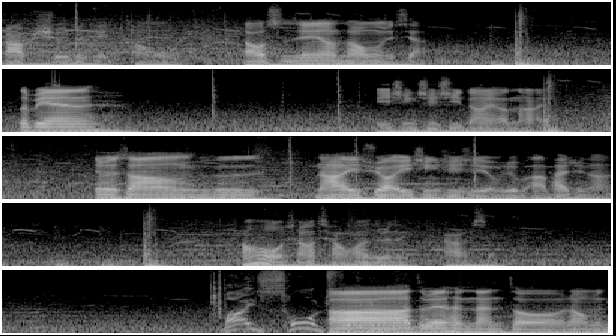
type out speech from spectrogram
drop shoot 可以找我，找时间要找我一下。这边，一星西西当然要拿。基本上就是哪里需要一星息息，我们就把它派去哪里。然后我想要强化这边的阿尔萨。啊，这边很难走，让我们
